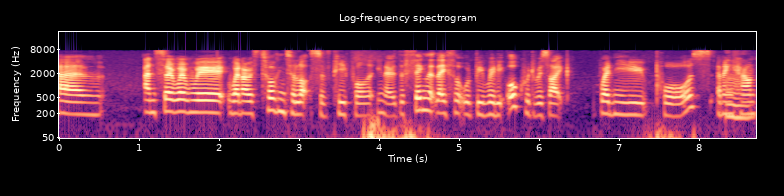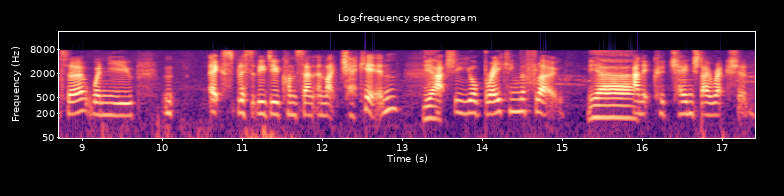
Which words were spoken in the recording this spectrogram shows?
Um, and so when we when I was talking to lots of people, you know, the thing that they thought would be really awkward was like when you pause an Mm. encounter, when you explicitly do consent and like check in, Yeah. actually you're breaking the flow Yeah. and it could change direction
